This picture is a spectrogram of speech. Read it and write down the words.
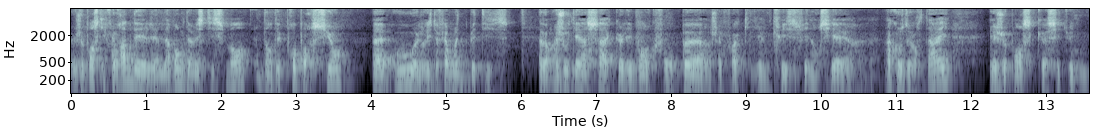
Je pense qu'il faut ramener la banque d'investissement dans des proportions euh, où elle risque de faire moins de bêtises. Alors, ajoutez à ça que les banques font peur à chaque fois qu'il y a une crise financière à cause de leur taille, et je pense que c'est une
